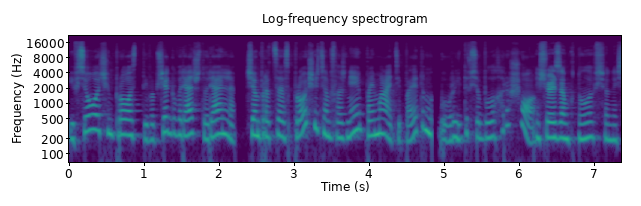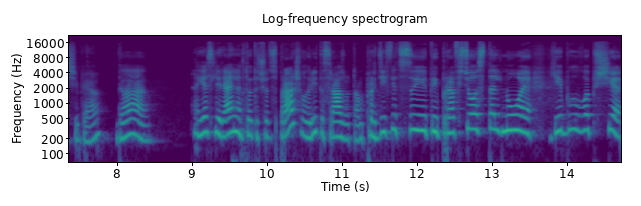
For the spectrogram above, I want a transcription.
И все очень просто. И вообще говорят, что реально, чем процесс проще, тем сложнее поймать. И поэтому у Риты все было хорошо. Еще и замкнула все на себя. Да, а если реально кто-то что-то спрашивал, Рита сразу там про дефициты, про все остальное. Ей было вообще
